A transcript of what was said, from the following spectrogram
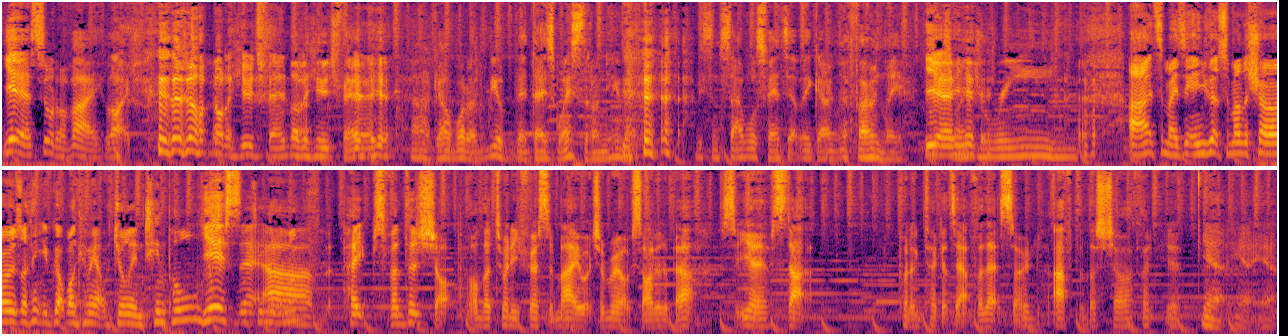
yeah, sort of. Eh, like, not not a huge fan. Not a huge fan. Yeah, yeah. Oh god, what a you that day's wasted on you, mate. There's some Star Wars fans out there going, if only. Yeah, yeah. dream. uh, it's amazing. And you've got some other shows. I think you've got one coming out with Julian Temple. Yes, towards at the end of the um, Peeps Vintage Shop on the 21st of May, which I'm real excited about. So yeah, start putting tickets out for that soon after this show, I think. Yeah. Yeah, yeah, yeah.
